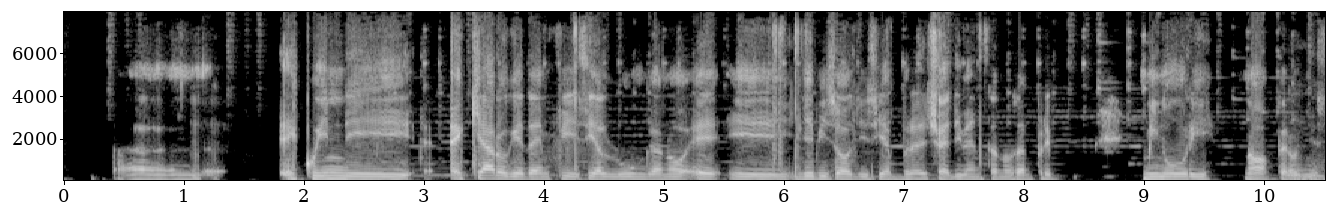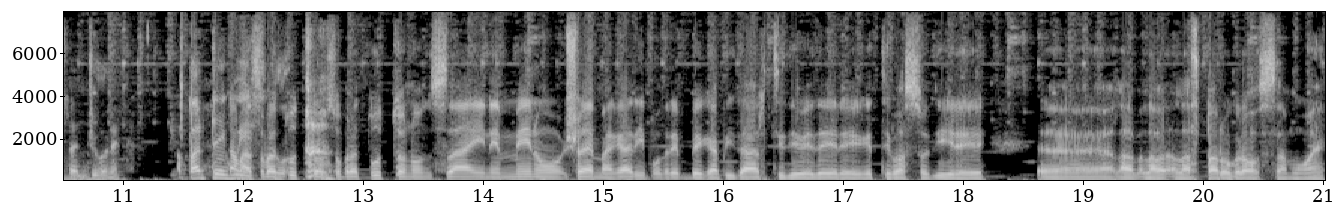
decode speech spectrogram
Eh, e quindi è chiaro che i tempi si allungano e, e gli episodi si abbre- cioè diventano sempre minori no? per ogni mm. stagione. A parte no, questo, ma soprattutto, soprattutto, non sai nemmeno, cioè magari potrebbe capitarti di vedere, che ti posso dire, eh, la, la, la, sparo grossa, mo, eh.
